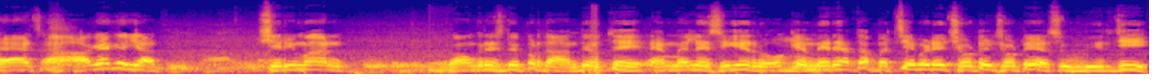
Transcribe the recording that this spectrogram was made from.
ਐਸ ਆ ਗਿਆ ਕਿ ਯਾਦ? ਸ਼੍ਰੀਮਾਨ ਕਾਂਗਰਸ ਦੇ ਪ੍ਰਧਾਨ ਦੇ ਉੱਤੇ ਐਮਐਲਏ ਸੀਗੇ ਰੋ ਕੇ ਮੇਰੇ ਤਾਂ ਬੱਚੇ ਬੜੇ ਛੋਟੇ ਛੋਟੇ ਐ ਸੁਖਵੀਰ ਜੀ।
